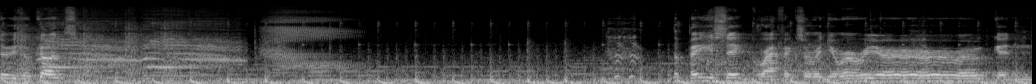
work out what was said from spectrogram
Series of cunts. The basic graphics are in your area again.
